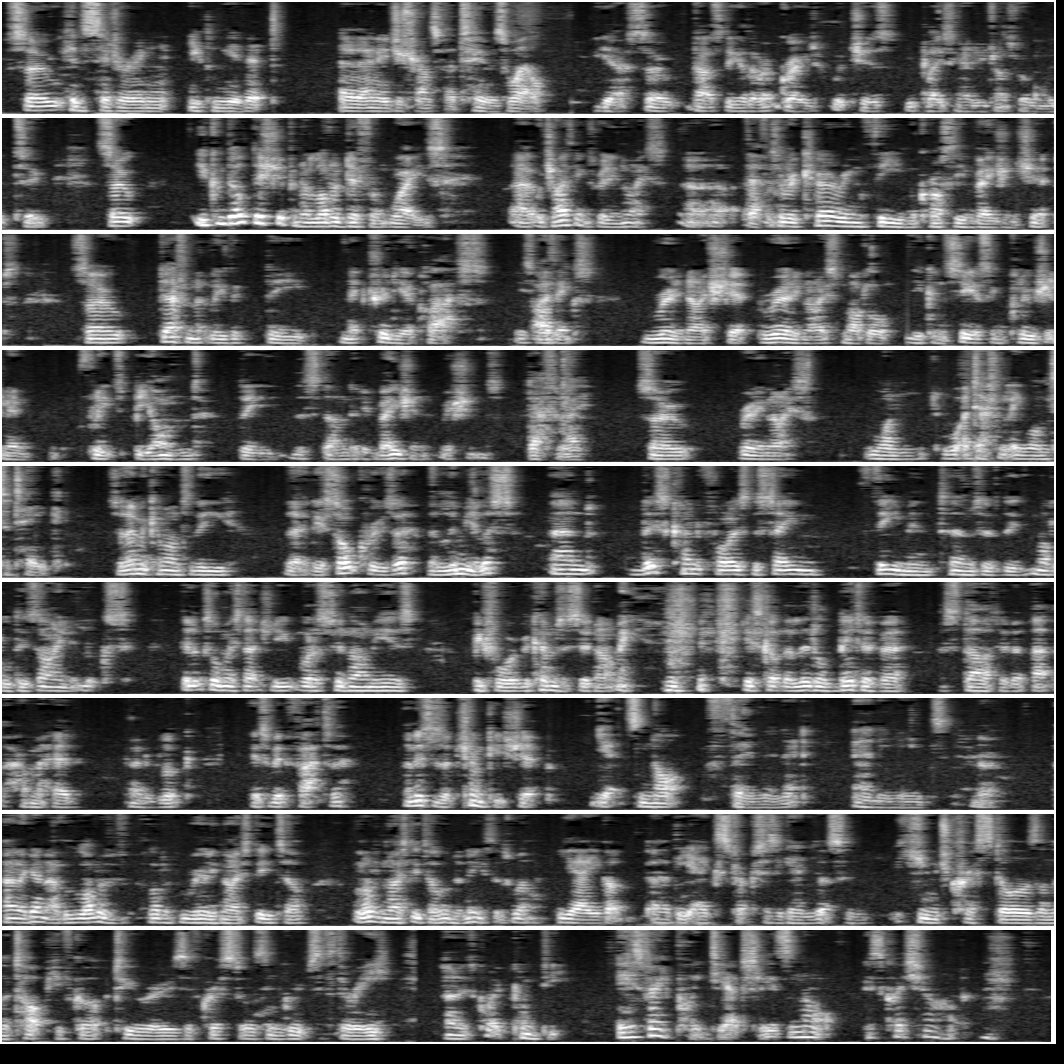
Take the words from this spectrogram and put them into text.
So considering you can give it uh, energy transfer too as well. yeah, so that's the other upgrade, which is replacing energy transfer one with two. So you can build this ship in a lot of different ways, uh, which I think is really nice. Uh, it's a recurring theme across the invasion ships. So definitely the, the Nectridia class, Is I think's really nice ship, really nice model. You can see its inclusion in fleets beyond the, the standard invasion missions. Definitely. So really nice. One, what definitely one to take. So then we come on to the, the, the assault cruiser, the Limulus, and this kind of follows the same theme in terms of the model design. It looks it looks almost actually what a tsunami is before it becomes a tsunami. it's got the little bit of a, a start of it, that hammerhead kind of look. It's a bit fatter, and this is a chunky ship. Yeah, it's not thin in it any means. No, and again a lot of a lot of really nice detail. A lot of nice detail underneath as well. Yeah, you've got uh, the egg structures again. You have got some huge crystals on the top. You've got two rows of crystals in groups of three. And it's quite pointy. It is very pointy, actually. It's not. It's quite sharp.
